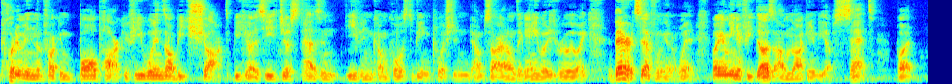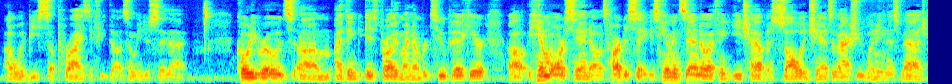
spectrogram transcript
put him in the fucking ballpark. If he wins, I'll be shocked because he just hasn't even come close to being pushed. And I'm sorry, I don't think anybody's really like Barrett's definitely gonna win. Like I mean, if he does, I'm not gonna be upset, but I would be surprised if he does. Let me just say that. Cody Rhodes, um, I think, is probably my number two pick here. Uh, him or Sandow, it's hard to say because him and Sandow, I think, each have a solid chance of actually winning this match.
